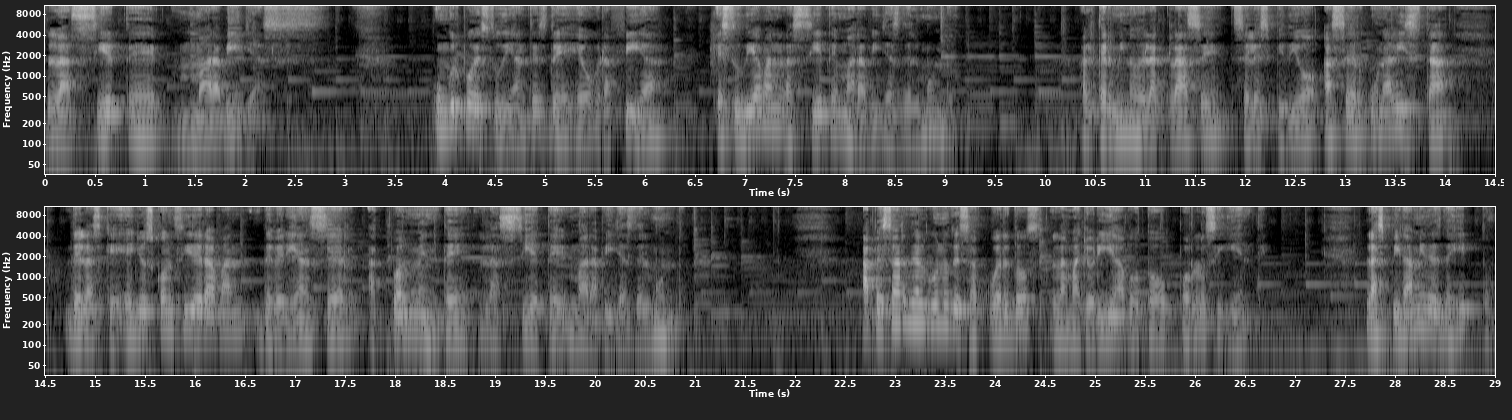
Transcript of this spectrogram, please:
Las siete maravillas. Un grupo de estudiantes de geografía estudiaban las siete maravillas del mundo. Al término de la clase se les pidió hacer una lista de las que ellos consideraban deberían ser actualmente las siete maravillas del mundo. A pesar de algunos desacuerdos, la mayoría votó por lo siguiente. Las pirámides de Egipto,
